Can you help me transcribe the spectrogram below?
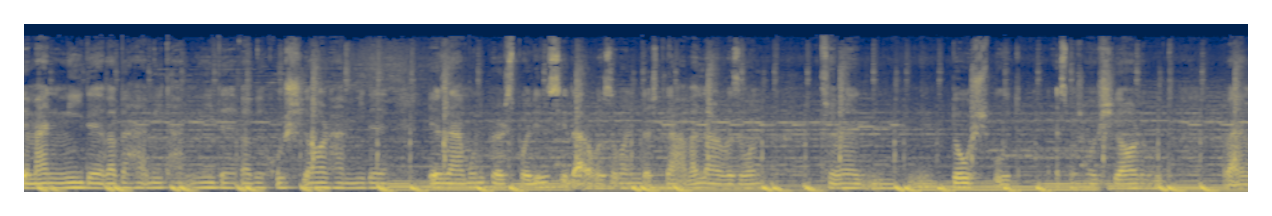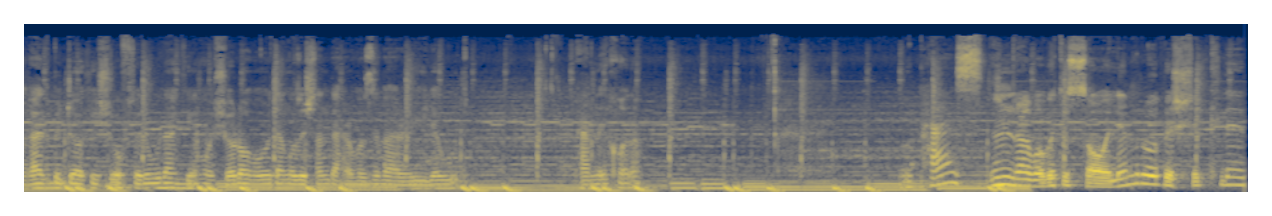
به من میده و به حمید هم میده و به خوشیار هم میده. یه زمانی پرسپولیس یه دروازه‌بانی داشت که اول دروازه‌بان تیم دوش بود. اسمش هوشیار بود و انقدر به جاکشی افتاده بودن که این هوشیار رو آوردن گذاشتن دروازه و ریده بود. بنده خدا پس این روابط سالم رو به شکل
